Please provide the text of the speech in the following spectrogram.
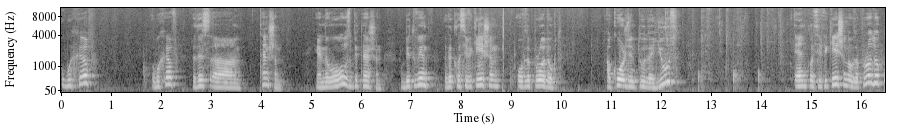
we have we have this uh, tension, and there will always be tension between the classification of the product according to the use and classification of the product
